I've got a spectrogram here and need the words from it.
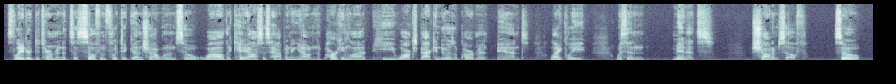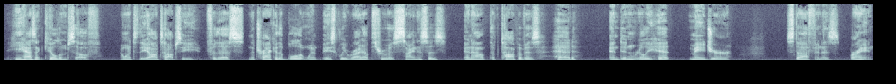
It's later determined it's a self inflicted gunshot wound. So while the chaos is happening out in the parking lot, he walks back into his apartment and likely within minutes shot himself. So he hasn't killed himself. I went to the autopsy for this. The track of the bullet went basically right up through his sinuses and out the top of his head and didn't really hit major stuff in his brain.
